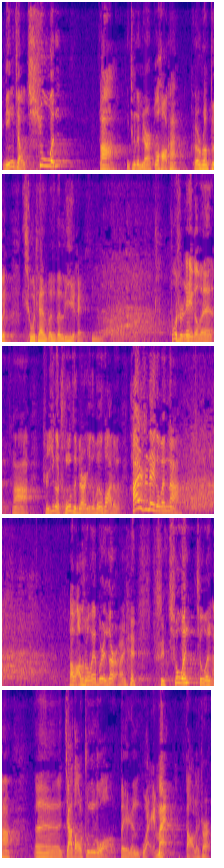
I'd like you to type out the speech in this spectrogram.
名叫秋纹，啊，你听这名儿多好看。和尚说对，秋天蚊子厉害，嗯，不是那个蚊啊，是一个虫字边一个文化的文，还是那个蚊呐。老鸨子说：“我也不认字儿，反正是秋文，秋文啊。嗯，家道中落，被人拐卖到了这儿，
